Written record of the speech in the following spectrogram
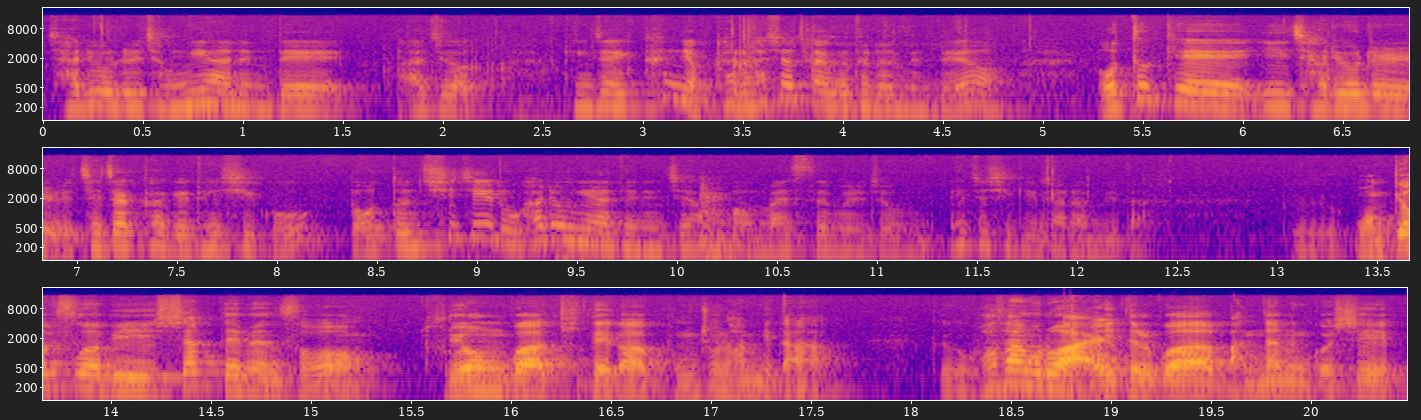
자료를 정리하는데 아주 굉장히 큰 역할을 하셨다고 들었는데요. 어떻게 이 자료를 제작하게 되시고 또 어떤 취지로 활용해야 되는지 한번 말씀을 좀 해주시기 바랍니다. 그 원격 수업이 시작되면서 두려움과 기대가 공존합니다. 그 화상으로 아이들과 만나는 것이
